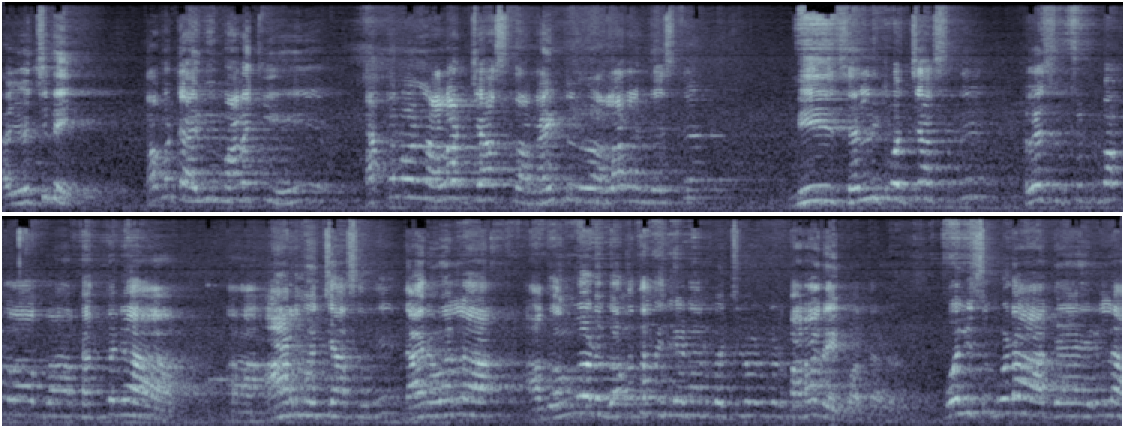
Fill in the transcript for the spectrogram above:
అవి వచ్చినాయి. కాబట్టి అవి మనకి పక్కన వాళ్ళని అలర్ట్ చేస్తా. నైట్ అలారం చేస్తే మీ సెల్కి వచ్చేస్తుంది. ప్లస్ చుట్టుపక్కల పెద్దగా ఆర్మ్ వచ్చేస్తుంది. దానివల్ల ఆ దొంగోడు దొంగతనం చేయడానికి వచ్చినోడు కూడా పరారైపోతాడు పోలీసు కూడా ఇలా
